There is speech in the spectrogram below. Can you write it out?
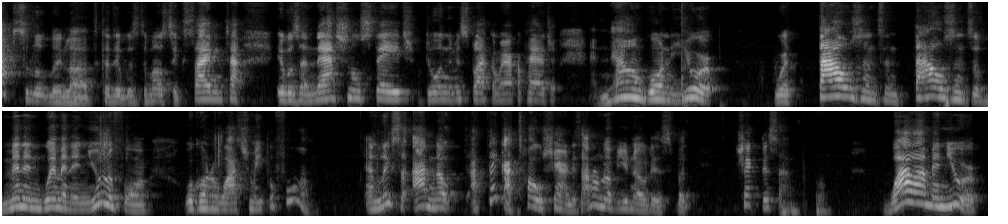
absolutely loved because it was the most exciting time it was a national stage doing the miss black america pageant and now i'm going to europe where thousands and thousands of men and women in uniform were going to watch me perform. And Lisa, I know, I think I told Sharon this. I don't know if you know this, but check this out. While I'm in Europe,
